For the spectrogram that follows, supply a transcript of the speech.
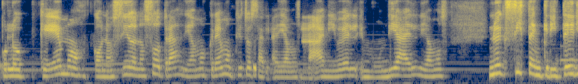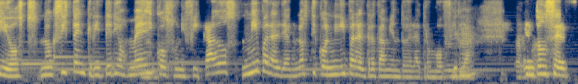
por lo que hemos conocido nosotras, digamos, creemos que esto es a, digamos, a nivel mundial, digamos, no existen criterios, no existen criterios médicos unificados ni para el diagnóstico ni para el tratamiento de la trombofilia. Entonces,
